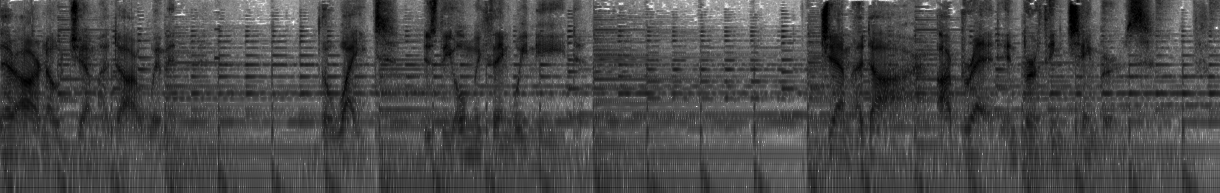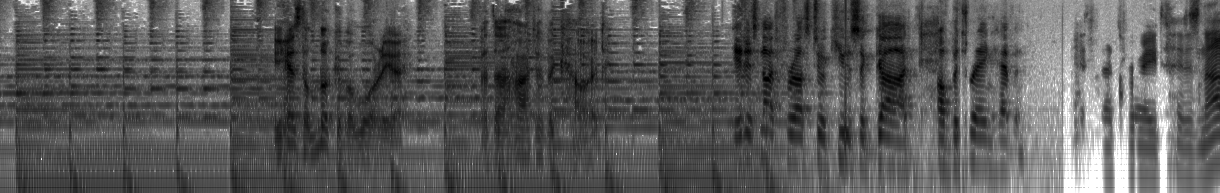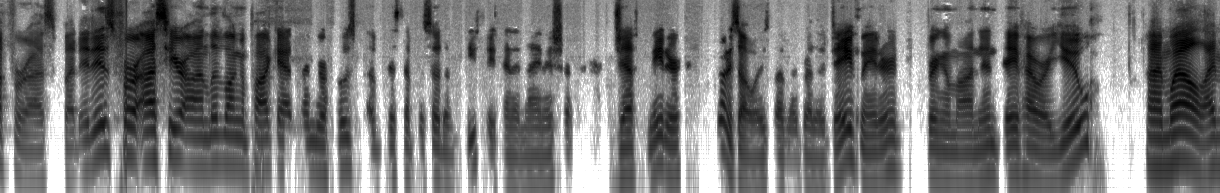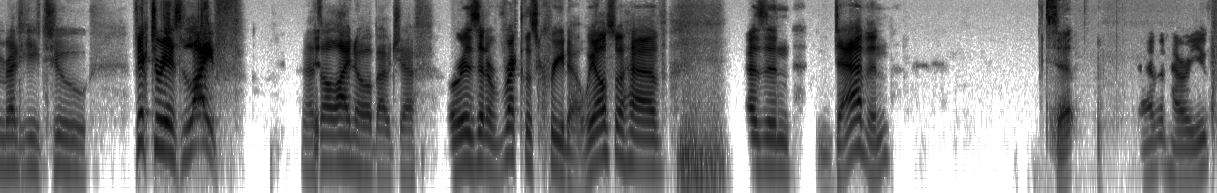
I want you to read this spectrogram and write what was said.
There are no Jem'Hadar women. The white is the only thing we need. Jem'Hadar are bred in birthing chambers. He has the look of a warrior, but the heart of a coward. It is not for us to accuse a god of betraying heaven. That's right. It is not for us, but it is for us here on Live Long and Podcast. I'm your host of this episode of Deep Space Nine at Nine Ish, Jeff Mater. Joined as always by my brother Dave Mater. Bring him on in. Dave, how are you? I'm well. I'm ready to. Victory is life. That's all I know about Jeff. Or is it a reckless credo? We also have, as in Davin. What's up? Davin, how are you?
